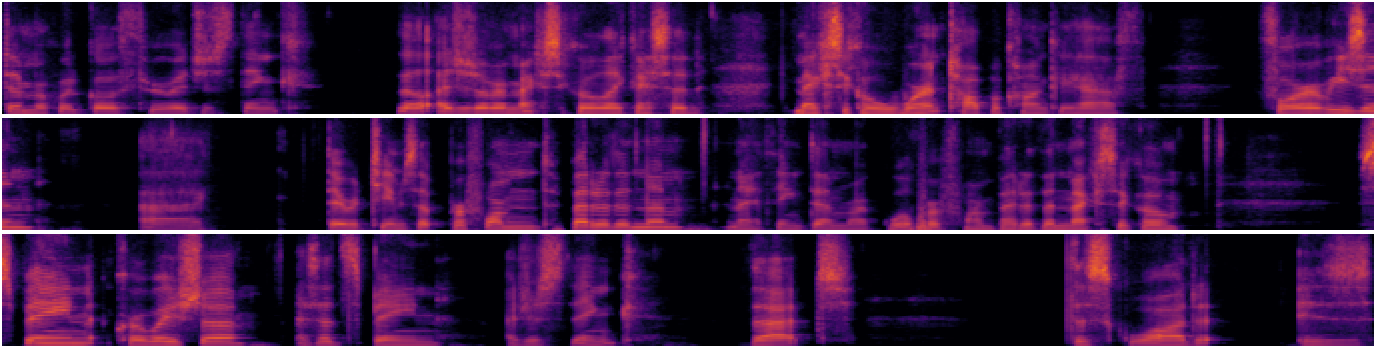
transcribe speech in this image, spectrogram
Denmark would go through. I just think they'll edge it over Mexico. Like I said, Mexico weren't top of CONCACAF for a reason. Uh, there were teams that performed better than them, and I think Denmark will perform better than Mexico. Spain, Croatia. I said Spain. I just think that the squad is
